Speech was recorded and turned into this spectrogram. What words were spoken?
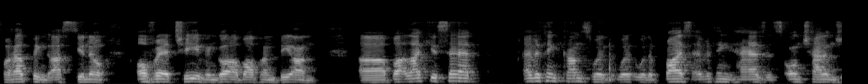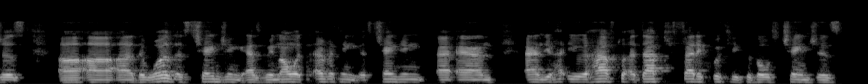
for helping us, you know, overachieve and go above and beyond. but like you said, everything comes with, with, with, a price. Everything has its own challenges. Uh, uh, uh, the world is changing as we know it. Everything is changing, uh, and and you ha- you have to adapt very quickly to those changes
